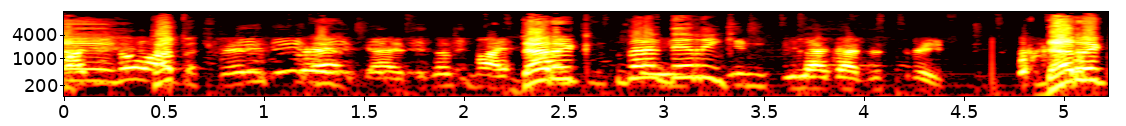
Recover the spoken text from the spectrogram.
but you know what? It's very strange, guys, because my Derek? aunt Derek. in Vilakazi Street. derek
